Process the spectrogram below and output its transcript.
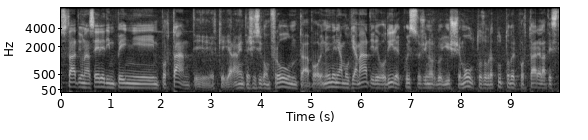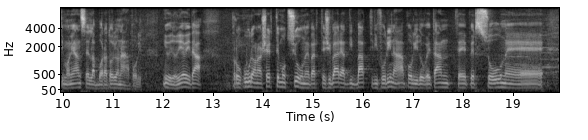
stati una serie di impegni importanti perché chiaramente ci si confronta, poi noi veniamo chiamati, devo dire, e questo ci inorgoglisce molto, soprattutto per portare la testimonianza del laboratorio Napoli. Io vedo di verità procura una certa emozione partecipare a dibattiti fuori Napoli dove tante persone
